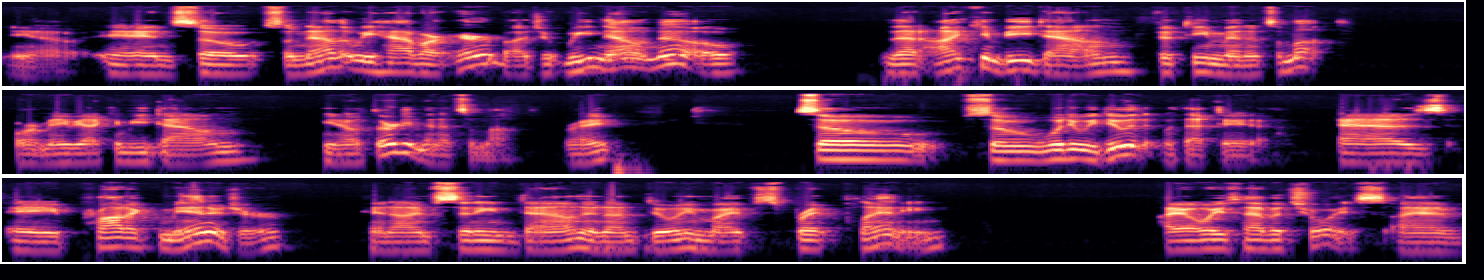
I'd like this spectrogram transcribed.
you know, and so so now that we have our error budget, we now know that I can be down 15 minutes a month, or maybe I can be down, you know, 30 minutes a month, right? So, so what do we do with, with that data? As a product manager, and I'm sitting down and I'm doing my sprint planning, I always have a choice. I have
